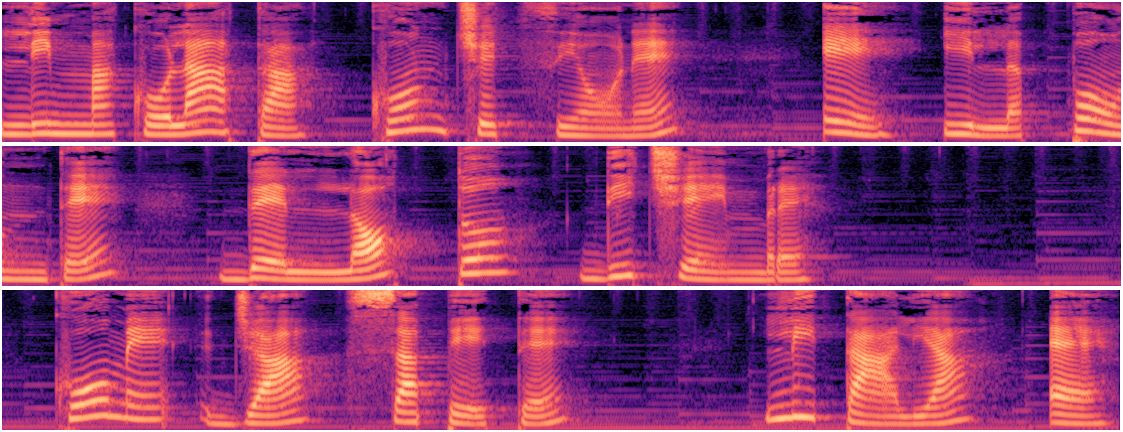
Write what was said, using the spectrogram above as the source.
l'Immacolata Concezione e il ponte dell'8 dicembre. Come già sapete, l'Italia è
